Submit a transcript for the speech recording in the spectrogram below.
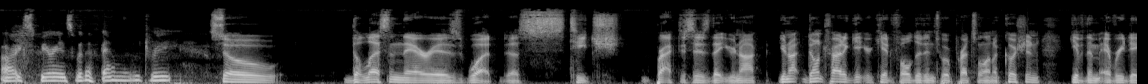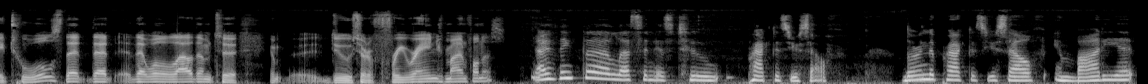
our experience with a family retreat. So the lesson there is what? Just teach practices that you're not you're not don't try to get your kid folded into a pretzel on a cushion give them everyday tools that that that will allow them to um, do sort of free range mindfulness i think the lesson is to practice yourself learn the practice yourself embody it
